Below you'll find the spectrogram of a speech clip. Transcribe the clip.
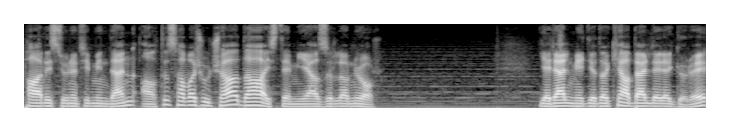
Paris yönetiminden 6 savaş uçağı daha istemeye hazırlanıyor. Yerel medyadaki haberlere göre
